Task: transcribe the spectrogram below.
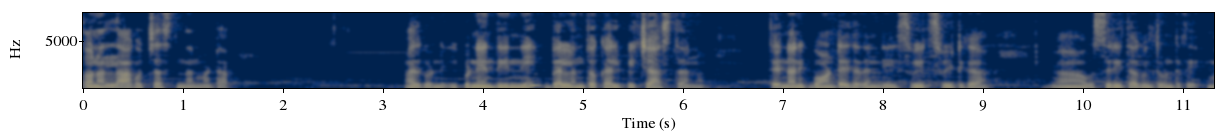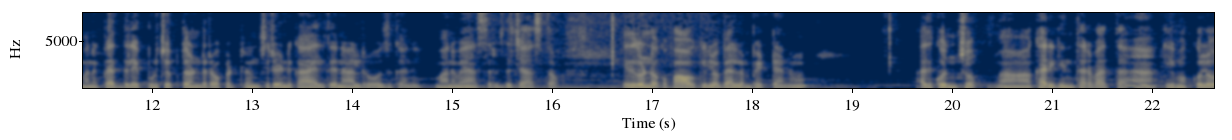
తొనల్లాగా వచ్చేస్తుంది అనమాట అదిగోండి ఇప్పుడు నేను దీన్ని బెల్లంతో కలిపి చేస్తాను. తినడానికి బాగుంటుంది కదండి. స్వీట్ స్వీట్గా ఉసిరి తగులుతుంటుంది మనకు పెద్దలు ఎప్పుడు చెప్తూ ఉంటారు ఒకటి నుంచి రెండు కాయలు తినాలి రోజు కానీ మనమే అశ్రద్ధ చేస్తాం. ఇదిగోండి ఒక పావు కిలో బెల్లం పెట్టాను. అది కొంచెం కరిగిన తర్వాత ఈ ముక్కలో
